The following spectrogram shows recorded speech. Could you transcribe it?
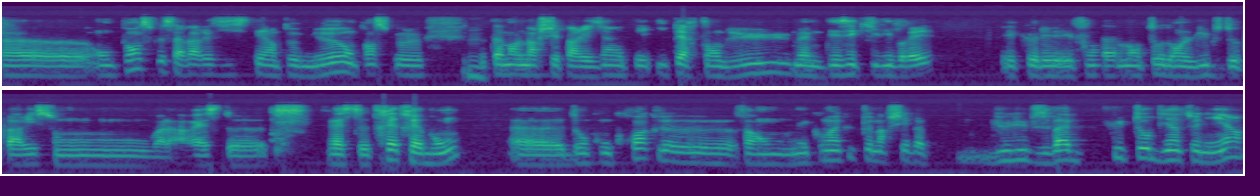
on pense que ça va résister un peu mieux. On pense que hmm. notamment le marché parisien était hyper tendu, même déséquilibré et que les fondamentaux dans le luxe de Paris sont voilà restent restent très très bons. Euh, donc on croit que le, enfin on est convaincu que le marché va, du luxe va plutôt bien tenir,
